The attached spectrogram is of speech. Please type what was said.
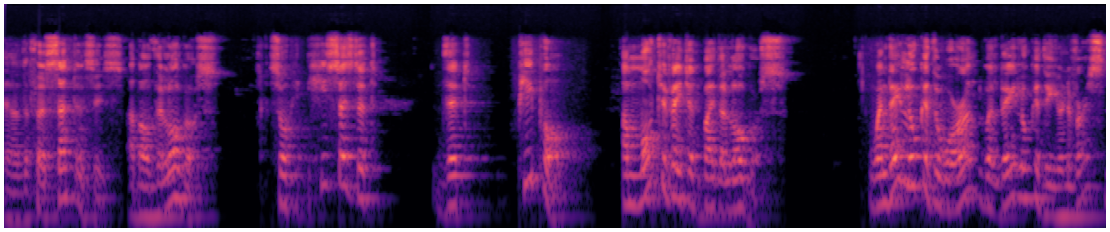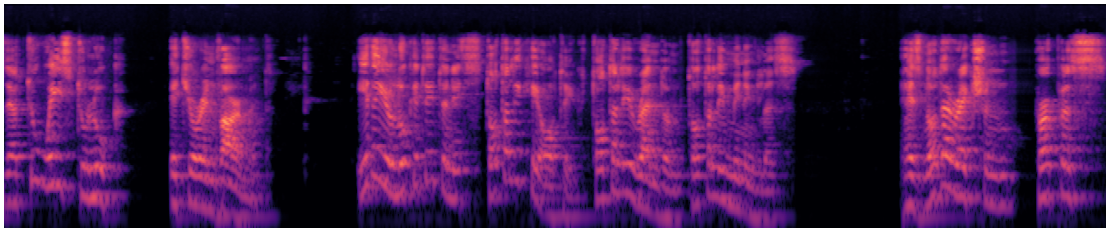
Uh, the first sentences about the logos. So he says that that people are motivated by the logos. When they look at the world, when they look at the universe, there are two ways to look at your environment. Either you look at it and it's totally chaotic, totally random, totally meaningless, has no direction, purpose,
